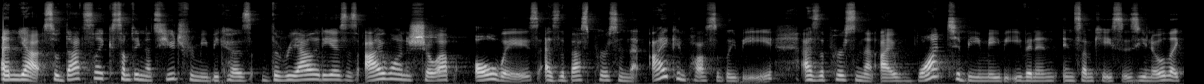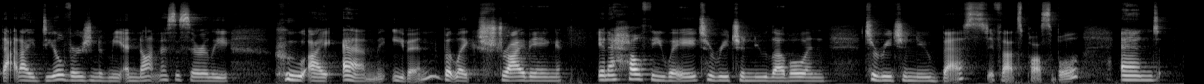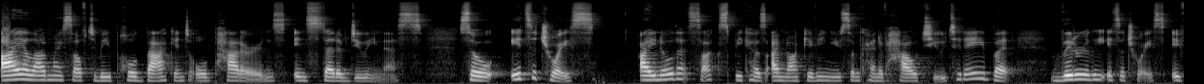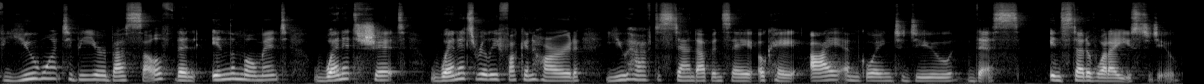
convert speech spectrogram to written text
And yeah, so that's like something that's huge for me because the reality is is I want to show up always as the best person that I can possibly be, as the person that I want to be, maybe even in, in some cases, you know, like that ideal version of me and not necessarily who I am even, but like striving in a healthy way to reach a new level and to reach a new best if that's possible. And I allowed myself to be pulled back into old patterns instead of doing this. So it's a choice. I know that sucks because I'm not giving you some kind of how to today, but literally it's a choice. If you want to be your best self, then in the moment, when it's shit, when it's really fucking hard, you have to stand up and say, okay, I am going to do this instead of what I used to do.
